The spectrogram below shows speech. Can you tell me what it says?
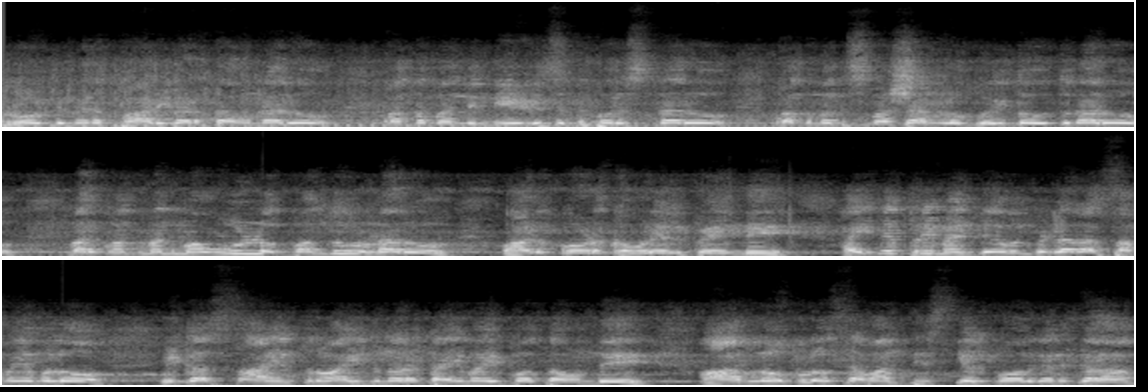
రోడ్డు మీద పాడి కడతా ఉన్నారు. కొంతమంది నీళ్ళు సిద్ధపరుస్తున్నారు. కొంతమంది శ్మశానంలో గొయ్యి అవుతున్నారు మరి కొంతమంది మా ఊళ్ళో బంధువులు ఉన్నారు. వాళ్ళు కూడా కౌరు వెళ్ళిపోయింది అయితే ప్రియమైన దేవుని బిడ్డల సమయంలో ఇక సాయంత్రం ఐదున్నర టైం అయిపోతా ఉంది. ఆ లోపల శవాన్ని తీసుకెళ్ళిపోవాలి కనుక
